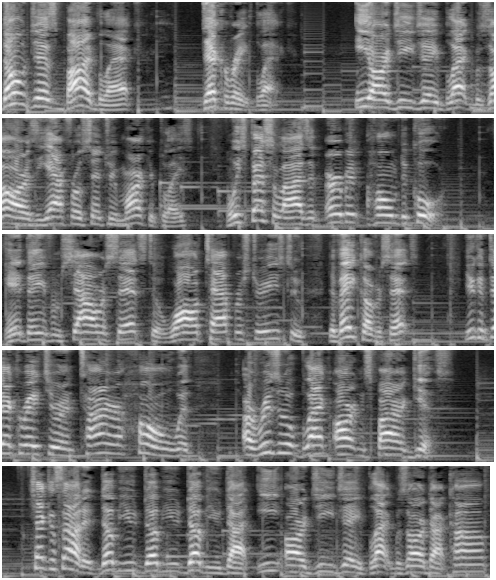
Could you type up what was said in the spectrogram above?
Don't just buy black, decorate black. ERGJ Black Bazaar is the Afrocentric marketplace, we specialize in urban home decor. Anything from shower sets to wall tapestries to duvet cover sets, you can decorate your entire home with original black art inspired gifts. Check us out at www.ergjblackbazaar.com,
